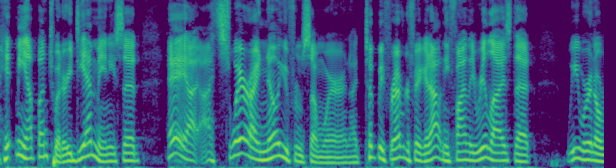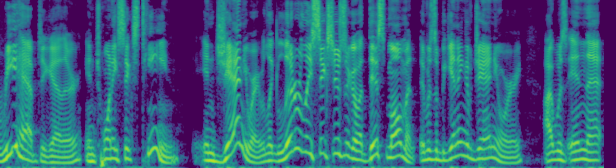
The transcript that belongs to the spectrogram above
hit me up on Twitter. He DM'd me and he said, Hey, I, I swear I know you from somewhere. And it took me forever to figure it out. And he finally realized that we were in a rehab together in 2016 in January, like literally six years ago at this moment. It was the beginning of January. I was in that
